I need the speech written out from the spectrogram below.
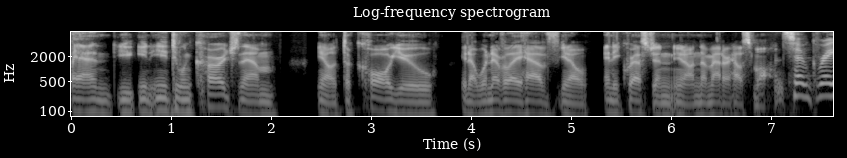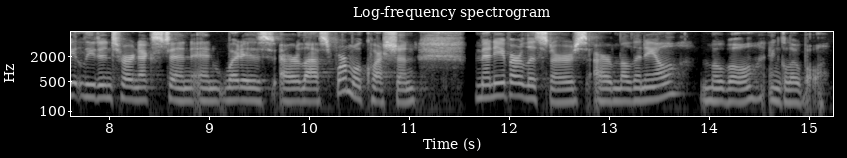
and you, you need to encourage them you know to call you you know, whenever they have, you know, any question, you know, no matter how small. So great lead into our next and and what is our last formal question. Many of our listeners are millennial, mobile, and global.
